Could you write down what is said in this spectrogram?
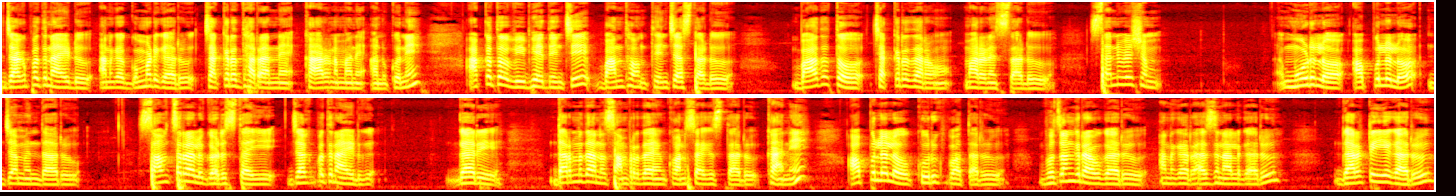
జగపతి నాయుడు అనగా గుమ్మడి గారు చక్రధరాన్నే కారణమని అనుకుని అక్కతో విభేదించి బంధం తెంచేస్తాడు. బాధతో చక్రధరం మరణిస్తాడు. సన్నివేశం మూడులో అప్పులలో జమీందారు. సంవత్సరాలు గడుస్తాయి. జగపతి నాయుడు గారి ధర్మదాన సంప్రదాయం కొనసాగిస్తారు. కానీ అప్పులలో కూరుకుపోతారు. భుజంగరావు గారు అనగా రాజనాల్ గారు గరటయ్య గారు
